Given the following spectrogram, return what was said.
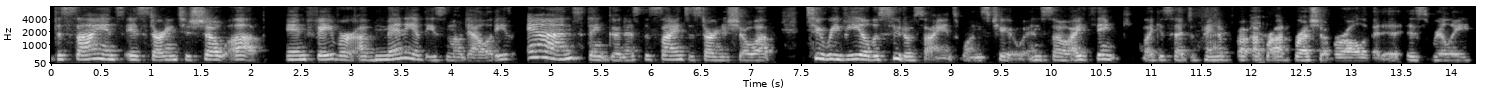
the science is starting to show up in favor of many of these modalities. And thank goodness the science is starting to show up to reveal the pseudoscience ones too. And so I think, like I said, to paint a, a broad brush over all of it is really,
